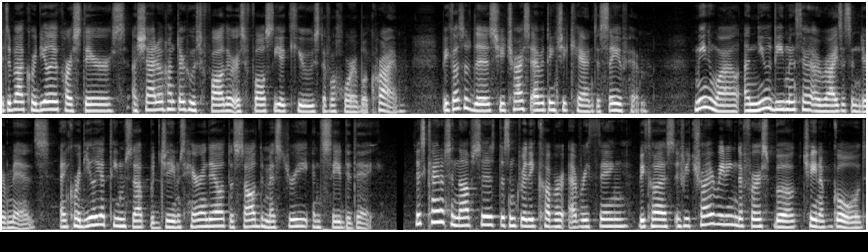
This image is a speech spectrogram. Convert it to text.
It's about Cordelia Carstairs, a shadow hunter whose father is falsely accused of a horrible crime. Because of this, she tries everything she can to save him. Meanwhile, a new demon threat arises in their midst, and Cordelia teams up with James Herondale to solve the mystery and save the day. This kind of synopsis doesn't really cover everything, because if you try reading the first book, Chain of Gold,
